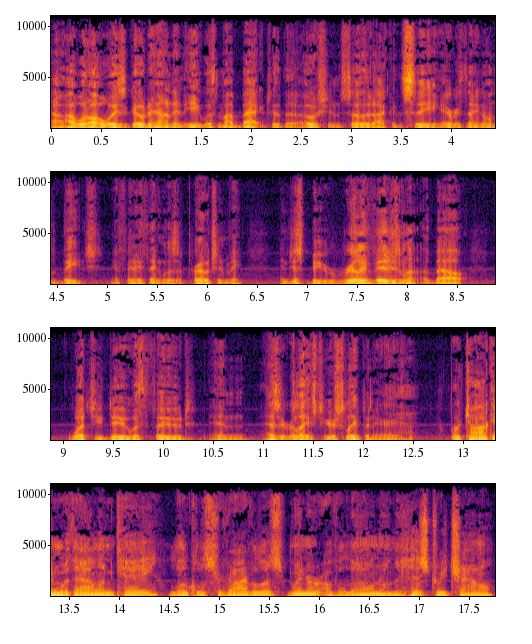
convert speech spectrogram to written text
I would always go down and eat with my back to the ocean so that I could see everything on the beach if anything was approaching me, and just be really vigilant about what you do with food and as it relates to your sleeping area. We're talking with Alan Kay, local survivalist, winner of Alone on the History Channel.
